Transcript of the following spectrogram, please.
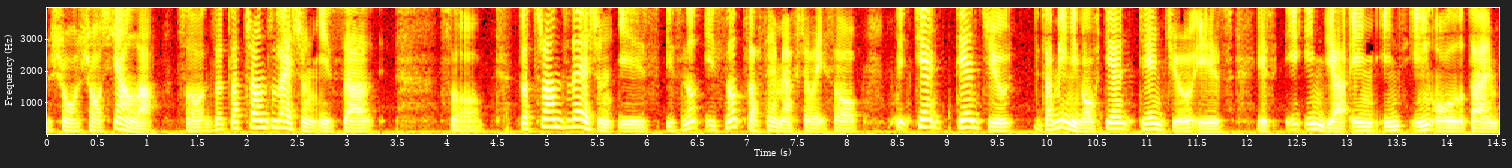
首首相了。So the the translation is uh So the translation is it's not it's not the same actually. So Tian Tianchu the meaning of Tian Tianchu is is in India in in in all the time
